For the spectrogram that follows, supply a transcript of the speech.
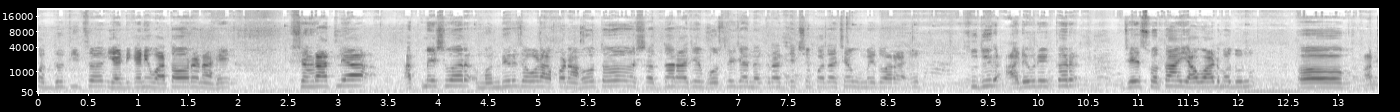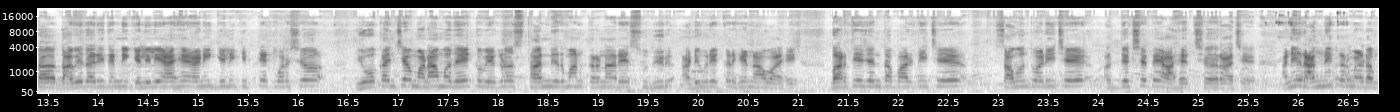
पद्धतीचं या ठिकाणी वातावरण आहे. शहरातल्या आत्मेश्वर मंदिरजवळ आपण आहोत. श्रद्धाराजे भोसले ज्या नगराध्यक्षपदाच्या उमेदवार आहेत. सुधीर आडेवरेकर जे स्वतः या वार्डमधून आता दावेदारी त्यांनी केलेली आहे आणि गेली कित्येक वर्ष युवकांच्या मनामध्ये एक वेगळं स्थान निर्माण करणारे सुधीर आडिवरेकर हे नाव आहे. भारतीय जनता पार्टीचे सावंतवाडीचे अध्यक्ष ते आहेत शहराचे. आणि रांगणेकर मॅडम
